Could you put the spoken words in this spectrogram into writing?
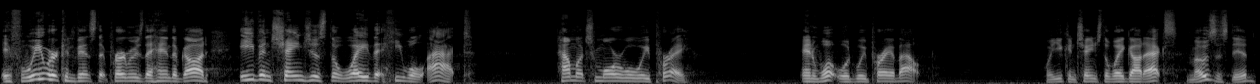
If we were convinced that prayer moves the hand of God, even changes the way that He will act, how much more will we pray? And what would we pray about? Well, you can change the way God acts. Moses did.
